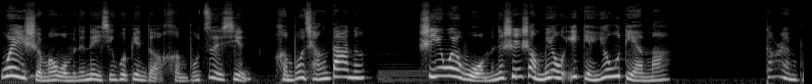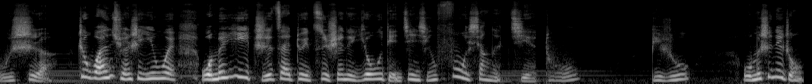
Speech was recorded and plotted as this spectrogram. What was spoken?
为什么我们的内心会变得很不自信、很不强大呢？是因为我们的身上没有一点优点吗？当然不是。这完全是因为我们一直在对自身的优点进行负向的解读，比如我们是那种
